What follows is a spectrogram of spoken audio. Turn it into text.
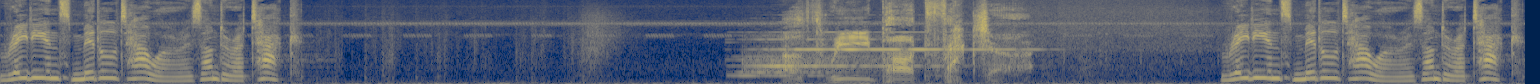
Radiant's middle tower is under attack. A three-part fracture. Radiant's middle tower is under attack.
